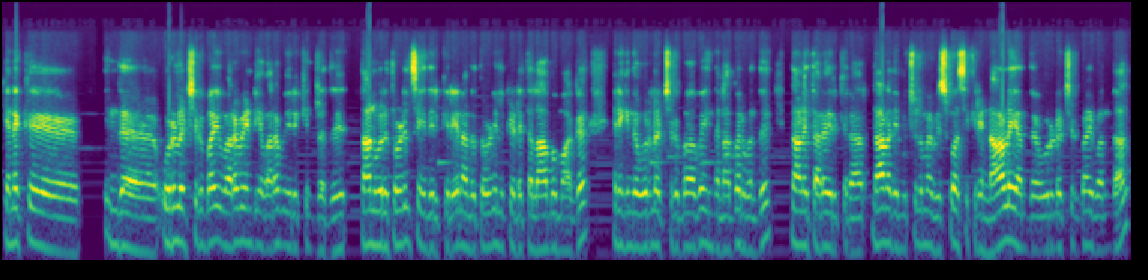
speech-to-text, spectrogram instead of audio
எனக்கு இந்த ஒரு லட்சம் ரூபாய் வர வேண்டிய வரவு இருக்கின்றது. நான் ஒரு தொழில் செய்திருக்கிறேன். அந்த தொழிலுக்கு கிடைத்த லாபமாக எனக்கு இந்த ஒரு லட்சம் ரூபாவை இந்த நபர் வந்து நாளை தர இருக்கிறார். நான் அதை முற்றிலுமே விசுவாசிக்கிறேன். நாளை அந்த ஒரு லட்சம் ரூபாய் வந்தால்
